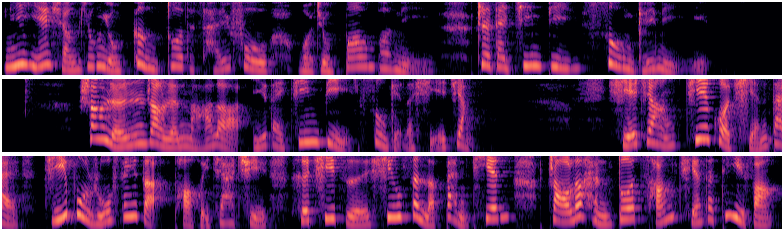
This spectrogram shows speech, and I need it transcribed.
你也想拥有更多的财富，我就帮帮你。这袋金币送给你。商人让人拿了一袋金币送给了鞋匠。鞋匠接过钱袋，疾步如飞地跑回家去，和妻子兴奋了半天，找了很多藏钱的地方，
